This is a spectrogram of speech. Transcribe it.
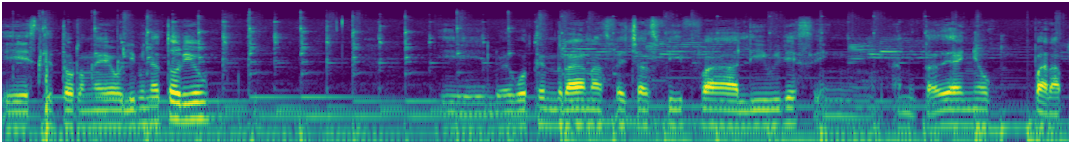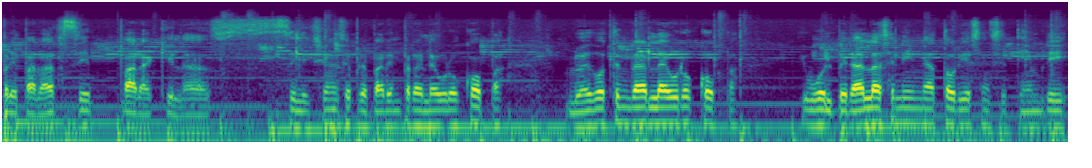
este torneo eliminatorio. Eh, luego tendrán las fechas FIFA libres en, a mitad de año para prepararse para que las selecciones se preparen para la Eurocopa. Luego tendrá la Eurocopa y volverá a las eliminatorias en septiembre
